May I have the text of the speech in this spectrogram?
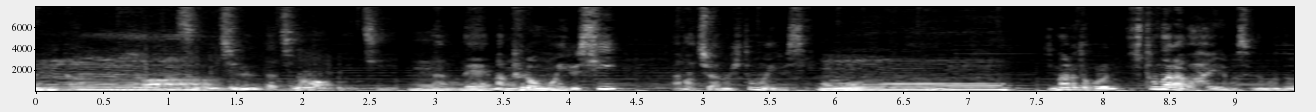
いうかその自分たちの道なので、うん。まあ、プロもいるしアマチュアの人もいるし。今のところ人ならば入れますよねまだ。道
